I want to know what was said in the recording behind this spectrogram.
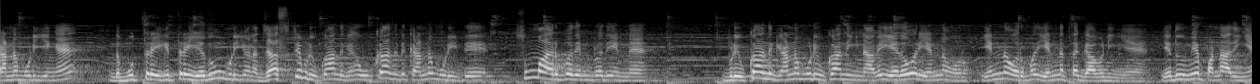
கண்ணை முடிக்குங்க. இந்த முத்திரை கித்திரை எதுவும் பிடிக்கும் நான் ஜஸ்ட் இப்படி உட்காந்துக்கங்க உட்காந்துட்டு கண்ணை மூடிட்டு சும்மா இருப்பது என்பது என்ன? இப்படி உட்காந்து கண்ணை மூடி உட்காந்திங்கனாவே ஏதோ ஒரு எண்ணம் வரும். எண்ணம் வரும்போது எண்ணத்தை கவனிங்க. எதுவுமே பண்ணாதீங்க.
